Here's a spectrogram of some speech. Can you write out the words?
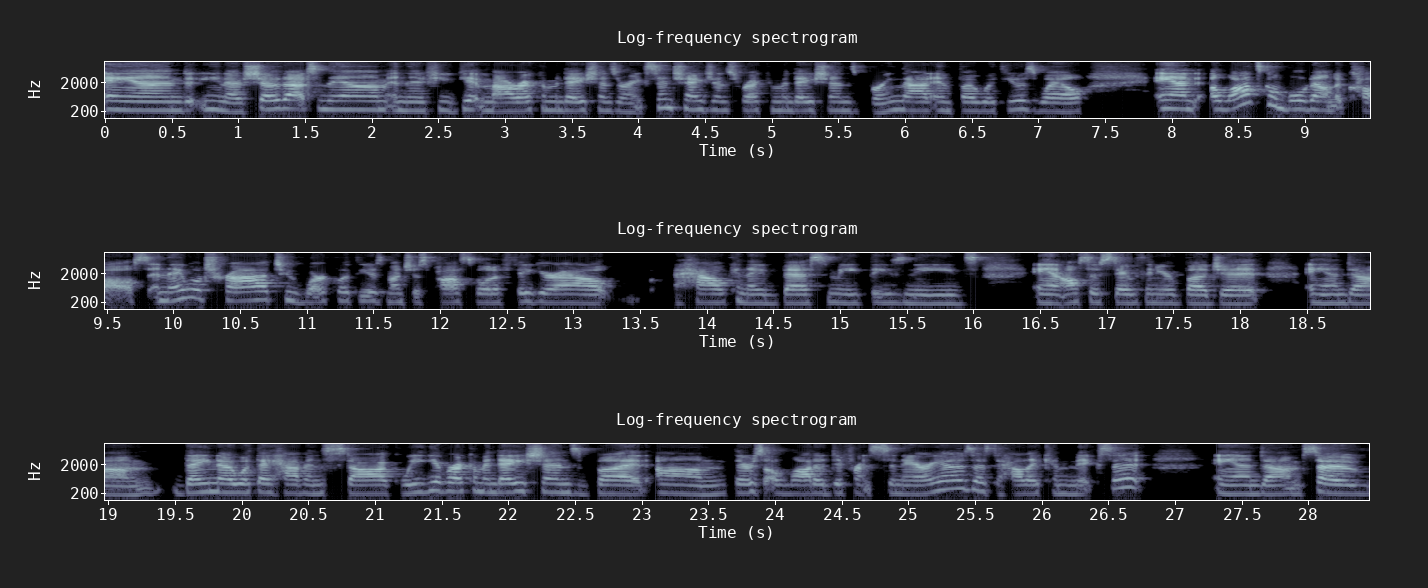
and you know show that to them and then if you get my recommendations or extension agent's recommendations bring that info with you as well. And a lot's going to boil down to cost and they will try to work with you as much as possible to figure out how can they best meet these needs and also stay within your budget. And um, they know what they have in stock. We give recommendations but um, there's a lot of different scenarios as to how they can mix it and um, so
